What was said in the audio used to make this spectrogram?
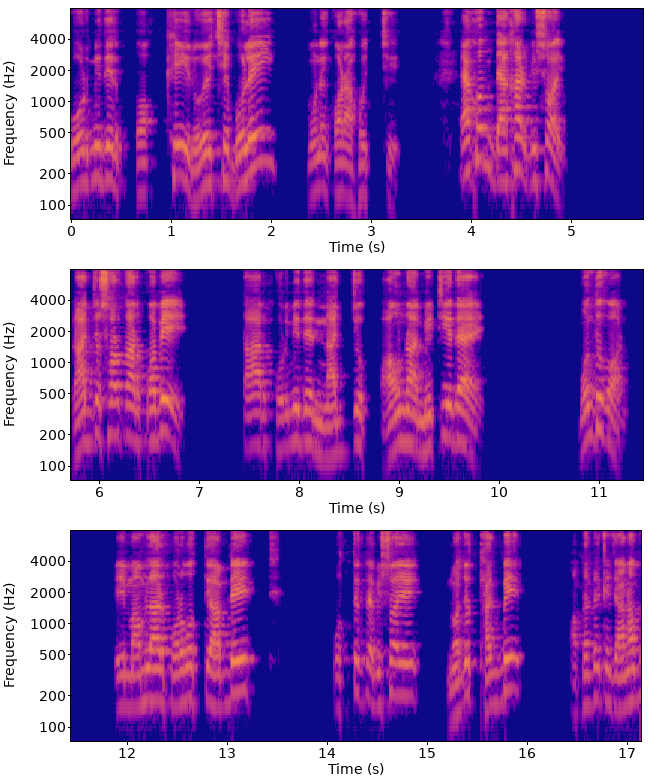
কর্মীদের পক্ষেই রয়েছে বলেই মনে করা হচ্ছে। এখন দেখার বিষয়, রাজ্য সরকার কবে তার কর্মীদের ন্যায্য পাওনা মিটিয়ে দেয় বন্ধুগণ, এই মামলার পরবর্তী আপডেট প্রত্যেকটা বিষয়ে নজর থাকবে। আপনাদেরকে জানাব,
